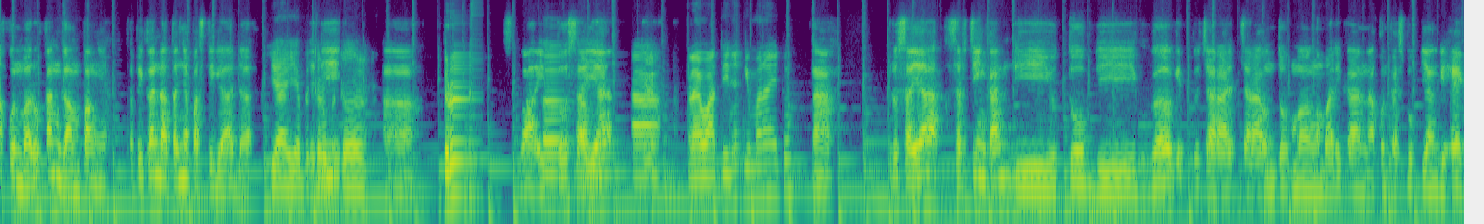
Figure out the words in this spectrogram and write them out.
akun baru kan gampang ya, tapi kan datanya pasti nggak ada. Ya ya betul Jadi, betul. Nah, Terus setelah itu eh, saya ah, melewatinya gimana itu? Terus saya searching kan di YouTube di Google gitu cara-cara untuk mengembalikan akun Facebook yang dihack.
